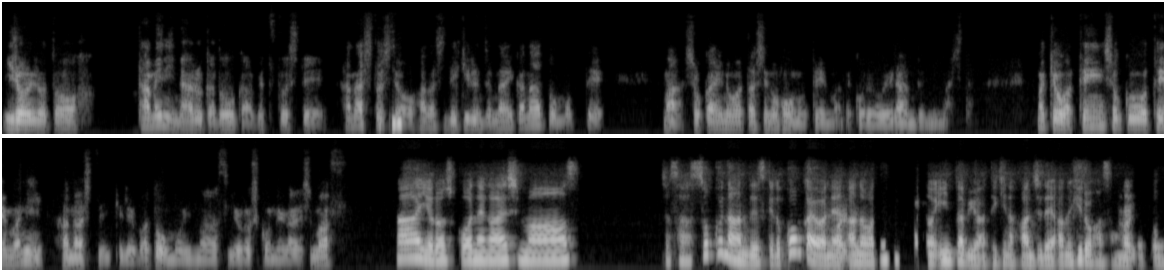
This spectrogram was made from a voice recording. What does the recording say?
いろいろとためになるかどうかは別として、話としてはお話できるんじゃないかなと思って、まあ、初回の私の方のテーマでこれを選んでみました。まあ、今日は転職をテーマに話していければと思います。よろしくお願いします。はい。よろしくお願いします。じゃあ早速なんですけど、今回はね、はいはいあの、私のインタビュアー的な感じで、あの、ひろはさんのことを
